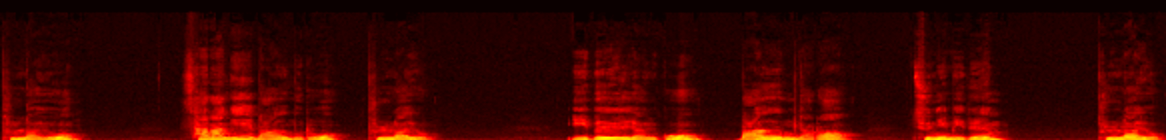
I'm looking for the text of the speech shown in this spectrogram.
불러요, 사랑의 마음으로 불러요. 입을 열고 마음 열어 주님 이름 불러요.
